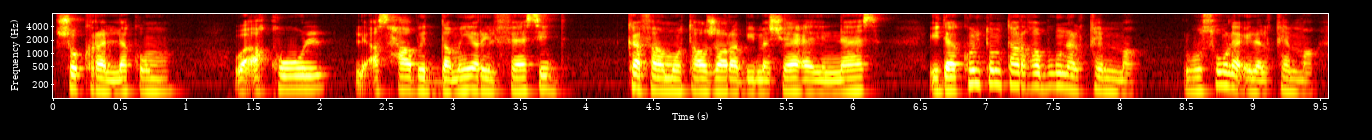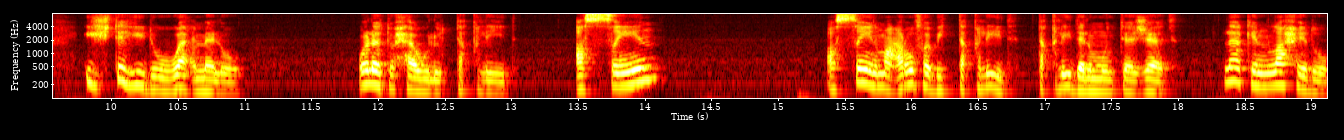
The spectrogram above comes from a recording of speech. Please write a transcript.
شكرا لكم. وأقول لأصحاب الضمير الفاسد كفى متاجرة بمشاعر الناس؟ إذا كنتم ترغبون القمة الوصول إلى القمة اجتهدوا واعملوا. ولا تحاولوا التقليد. الصين الصين معروفة بالتقليد تقليد المنتجات. لكن لاحظوا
